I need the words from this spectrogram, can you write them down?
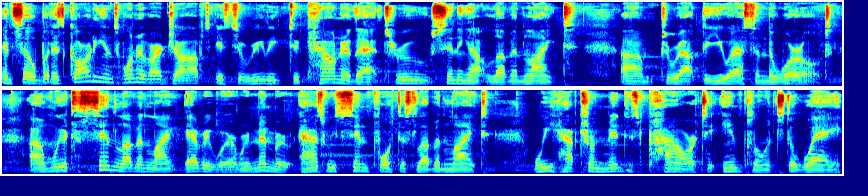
And so, but as guardians, one of our jobs is to really to counter that through sending out love and light um, throughout the U.S. and the world. Um, we are to send love and light everywhere. Remember, as we send forth this love and light, we have tremendous power to influence the way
